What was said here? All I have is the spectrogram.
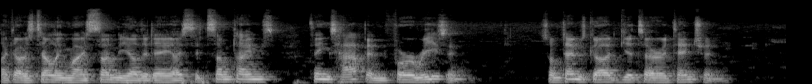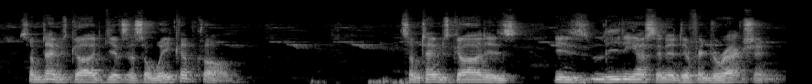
Like I was telling my son the other day, I said, sometimes things happen for a reason. Sometimes God gets our attention. Sometimes God gives us a wake up call. Sometimes God is, is leading us in a different direction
